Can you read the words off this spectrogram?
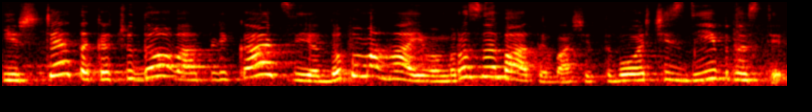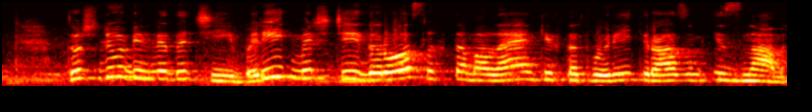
І ще така чудова аплікація допомагає вам розвивати ваші творчі здібності. Тож, любі глядачі, беріть мерщій дорослих та маленьких та творіть разом із нами.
